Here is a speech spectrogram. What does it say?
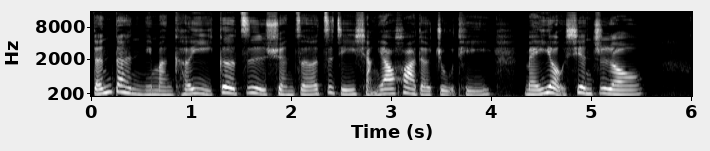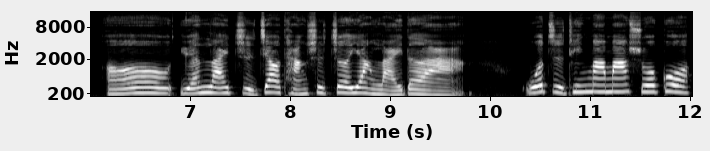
等等，你们可以各自选择自己想要画的主题，没有限制哦。哦，原来纸教堂是这样来的啊！我只听妈妈说过，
